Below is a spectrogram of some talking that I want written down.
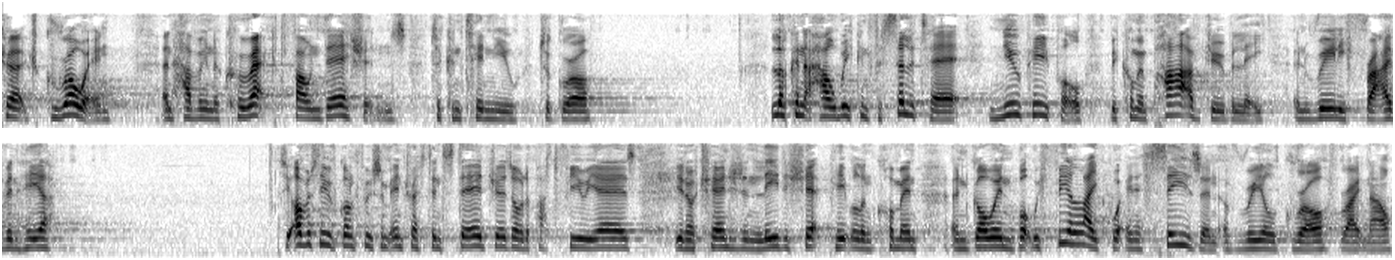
church growing and having the correct foundations to continue to grow. Looking at how we can facilitate new people becoming part of Jubilee and really thriving here. See, obviously, we've gone through some interesting stages over the past few years, you know, changes in leadership, people and coming and going, but we feel like we're in a season of real growth right now,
